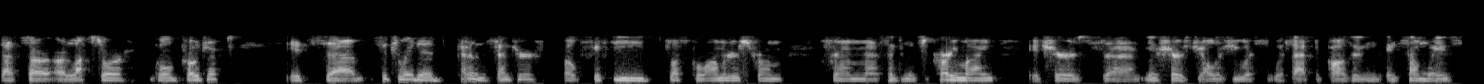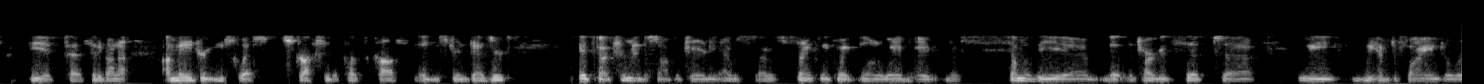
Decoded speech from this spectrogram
that's our, our Luxor Gold Project. It's um, situated kind of in the center, about 50 plus kilometers from from uh, Centamin Sukari mine. It shares uh, you know shares geology with with that deposit in, in some ways, be it uh, sitting on a, a major east-west structure that cuts across the eastern desert. It's got tremendous opportunity. I was I was frankly quite blown away by, by some of the, uh, the, the targets that uh, we we have defined over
